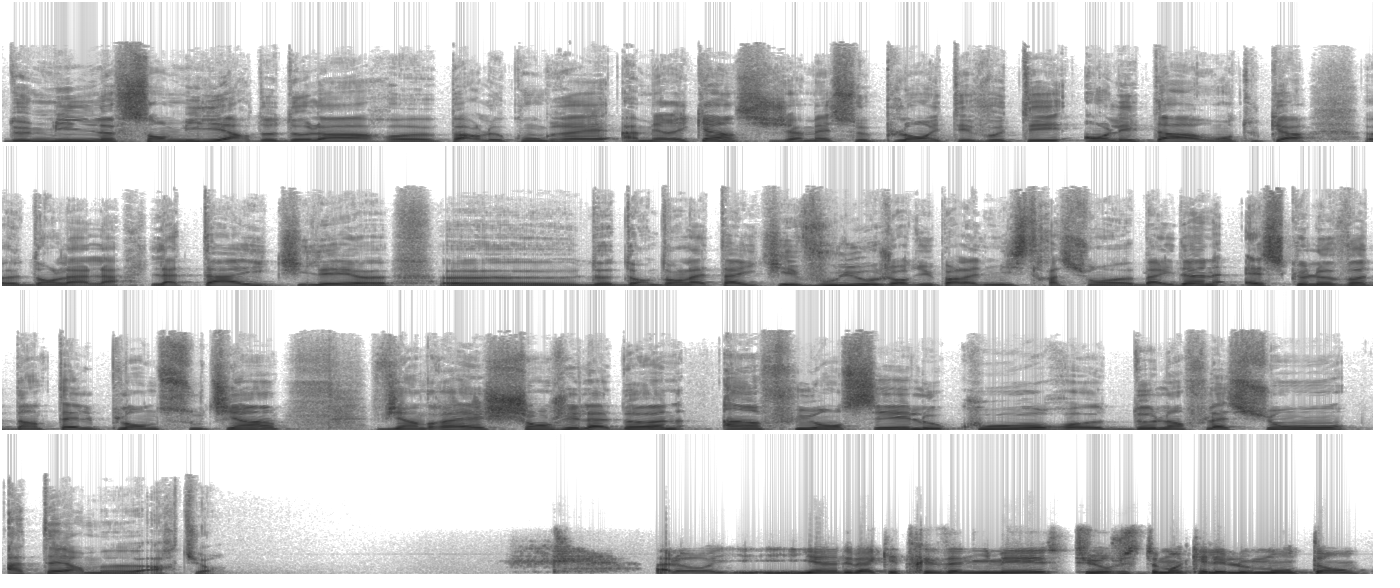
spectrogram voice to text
de 1900 milliards de dollars euh, par le Congrès américain, si jamais ce plan était voté en l'état, ou en tout cas euh, dans la, taille euh, dans, la taille qui est voulue aujourd'hui par l'administration Biden, est-ce que le vote d'un tel plan de soutien viendrait changer la donne, influencer le cours de l'inflation à terme, Arthur? Alors, il y a un débat qui est très animé sur justement quel est le montant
